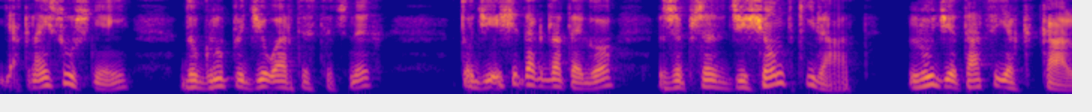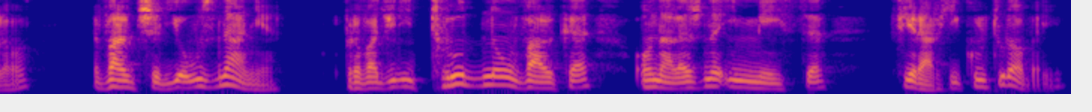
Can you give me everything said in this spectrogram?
jak najsłuszniej, do grupy dzieł artystycznych, to dzieje się tak dlatego, że przez dziesiątki lat ludzie tacy jak Kalo walczyli o uznanie, prowadzili trudną walkę o należne im miejsce w hierarchii kulturowej.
